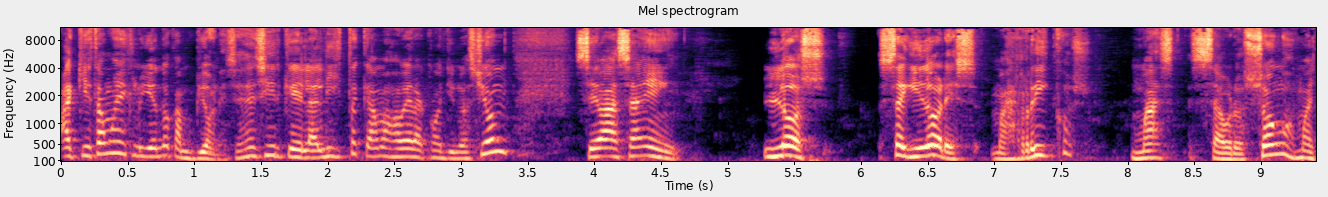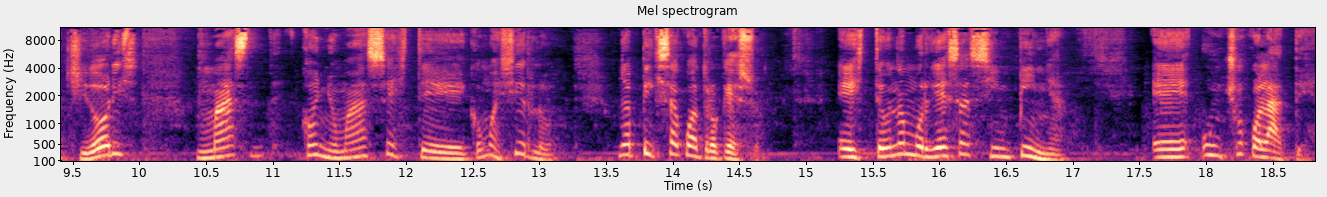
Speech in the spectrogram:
aquí estamos excluyendo campeones. Es decir, que la lista que vamos a ver a continuación se basa en los seguidores más ricos, más sabrosonos, más chidoris, más, coño, más, este, ¿cómo decirlo? una pizza cuatro quesos, este, una hamburguesa sin piña, eh, un chocolate,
